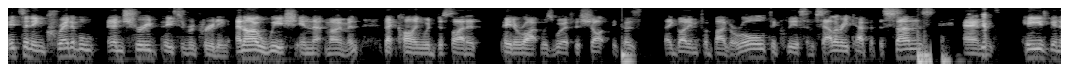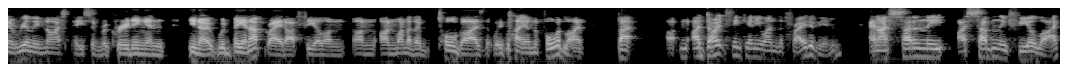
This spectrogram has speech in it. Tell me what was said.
it's an incredible and shrewd piece of recruiting. And I wish in that moment that Collingwood decided Peter Wright was worth a shot because they got him for bugger all to clear some salary cap at the Suns. And yep. he's been a really nice piece of recruiting and, you know, would be an upgrade, I feel, on on on one of the tall guys that we play on the forward line. But I don't think anyone's afraid of him. And I suddenly I suddenly feel like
